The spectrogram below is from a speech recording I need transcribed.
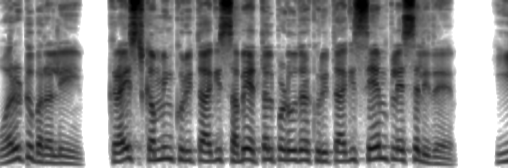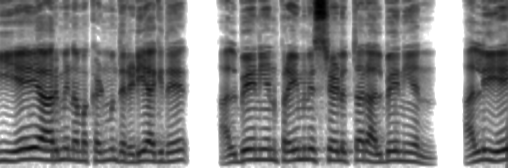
ಹೊರಟು ಬರಲಿ. ಕ್ರೈಸ್ಟ್ ಕಮ್ಮಿಂಗ್ ಕುರಿತಾಗಿ ಸಭೆ ಎತ್ತಲ್ಪಡುವುದರ ಕುರಿತಾಗಿ ಸೇಮ್ ಪ್ಲೇಸ್ ಅಲ್ಲಿ ಇದೆ ಈ ಎ ಆರ್ಮಿ ನಮ್ಮ ಕಣ್ಮುಂದೆ ರೆಡಿಯಾಗಿದೆ. ಅಲ್ಬೇನಿಯನ್ ಪ್ರೈಮ್ ಮಿನಿಸ್ಟರ್ ಹೇಳುತ್ತಾರೆ, ಅಲ್ಬೇನಿಯನ್, ಅಲ್ಲಿ ಎ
